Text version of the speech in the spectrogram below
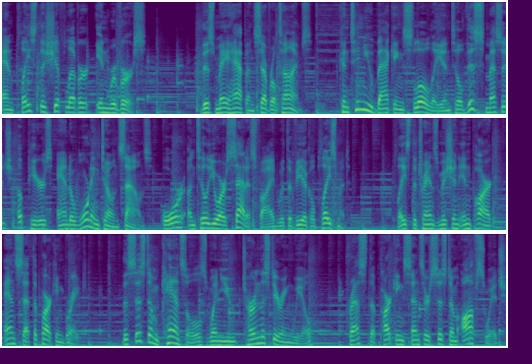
and place the shift lever in reverse. This may happen several times. Continue backing slowly until this message appears and a warning tone sounds, or until you are satisfied with the vehicle placement. Place the transmission in park and set the parking brake. The system cancels when you turn the steering wheel, press the parking sensor system off switch,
